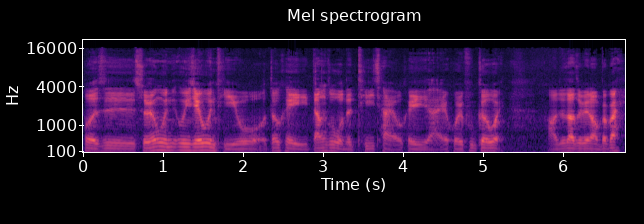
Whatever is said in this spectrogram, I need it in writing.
或者是随便问问一些问题，我都可以当做我的题材，我可以来回复各位。好，就到这边了，拜拜。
